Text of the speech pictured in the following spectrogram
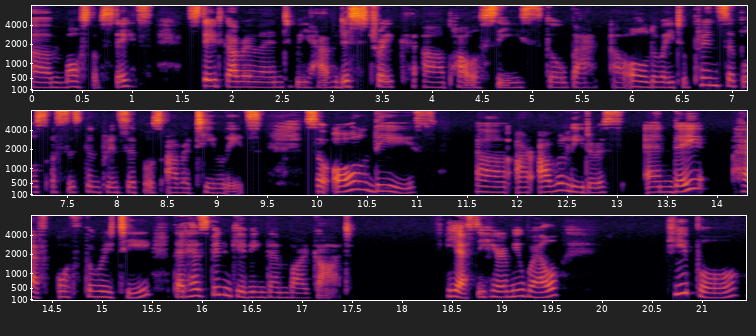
um, most of states state government we have district uh, policies go back uh, all the way to principals assistant principals our team leads. So all these uh, are our leaders and they have authority that has been given them by god. Yes you hear me well. People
